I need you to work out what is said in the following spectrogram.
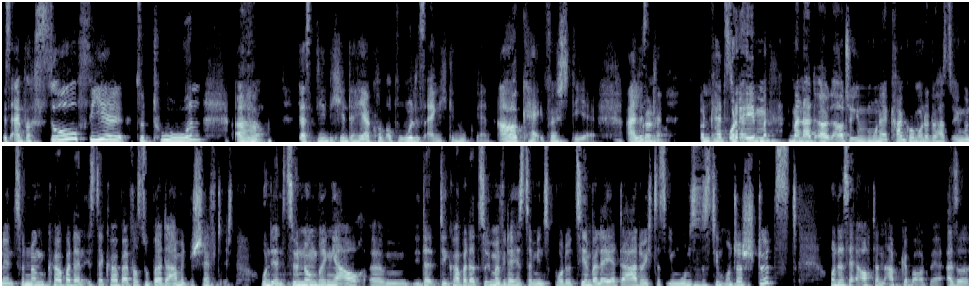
ist einfach so viel zu tun. Ähm, genau. Ähm, dass die nicht hinterherkommen, obwohl es eigentlich genug wären. Okay, verstehe. Alles genau. klar. Und oder eben, man hat äh, Autoimmunerkrankungen oder du hast irgendwo eine Entzündung im Körper, dann ist der Körper einfach super damit beschäftigt. Und Entzündungen bringen ja auch ähm, den Körper dazu, immer wieder Histamin zu produzieren, weil er ja dadurch das Immunsystem unterstützt und das ja auch dann abgebaut wird. Also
